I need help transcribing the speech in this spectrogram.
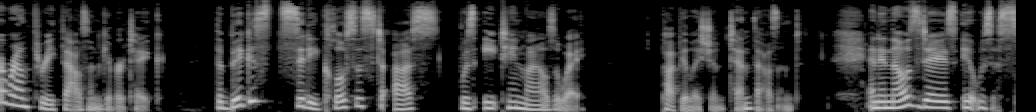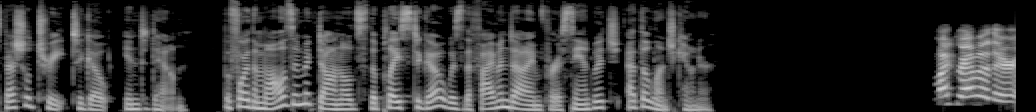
around 3,000, give or take. The biggest city closest to us was 18 miles away. Population 10,000. And in those days, it was a special treat to go into town. Before the malls and McDonald's, the place to go was the five and dime for a sandwich at the lunch counter. My grandmother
